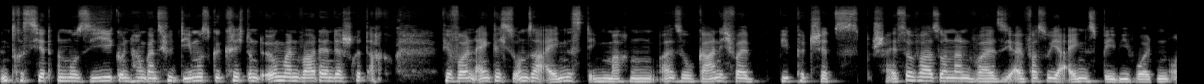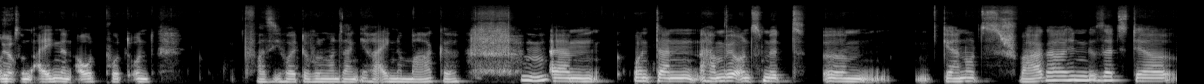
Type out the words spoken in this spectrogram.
interessiert an Musik und haben ganz viel Demos gekriegt und irgendwann war dann der Schritt, ach, wir wollen eigentlich so unser eigenes Ding machen. Also gar nicht, weil B-Pitch jetzt scheiße war, sondern weil sie einfach so ihr eigenes Baby wollten und ja. so einen eigenen Output und quasi heute würde man sagen, ihre eigene Marke. Mhm. Ähm, und dann haben wir uns mit ähm, Gernots Schwager hingesetzt, der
